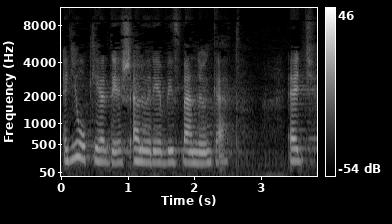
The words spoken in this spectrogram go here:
egy jó kérdés előrébb visz bennünket. Egy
